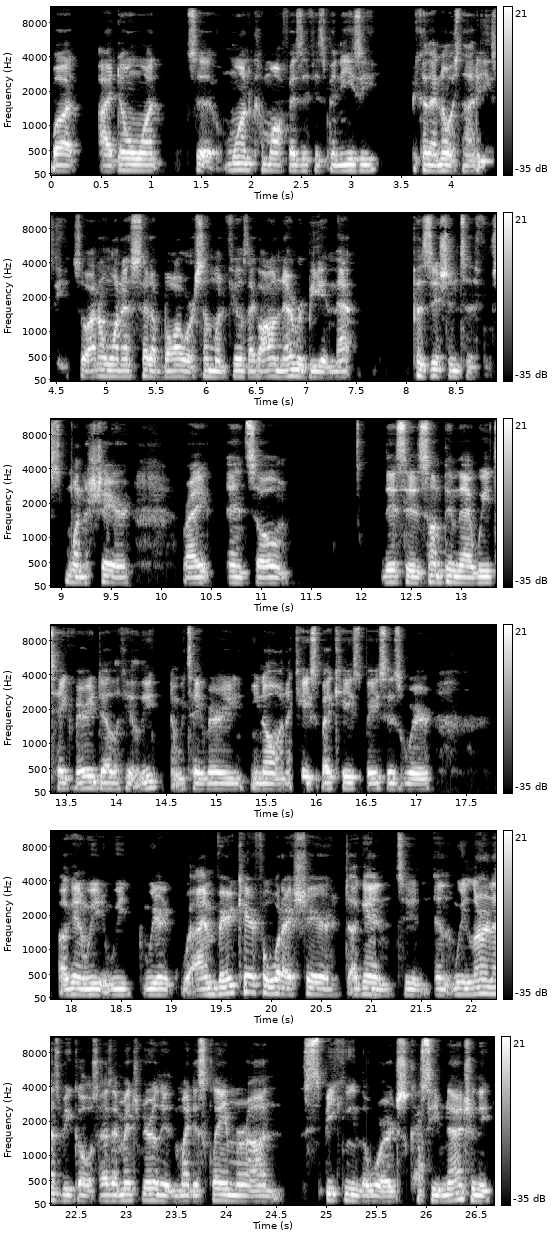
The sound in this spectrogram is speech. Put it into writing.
but I don't want to, one, come off as if it's been easy because I know it's not easy. So I don't want to set a bar where someone feels like oh, I'll never be in that position to want to share, right? And so this is something that we take very delicately and we take very, you know, on a case by case basis where again we we we're I'm very careful what I share again to and we learn as we go. So as I mentioned earlier, my disclaimer on speaking the words conceived naturally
